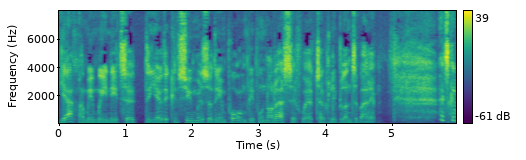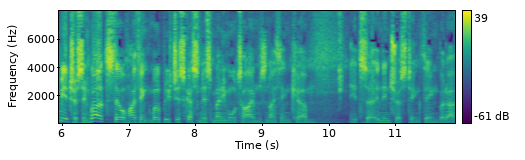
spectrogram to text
Yeah, I mean, we need to, you know, the consumers are the important people, not us, if we're totally blunt about it. It's going to be interesting, but still, I think we'll be discussing this many more times, and I think um, it's uh, an interesting thing. But uh,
